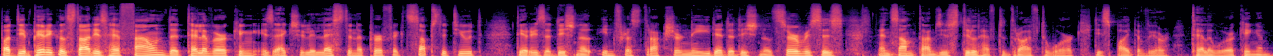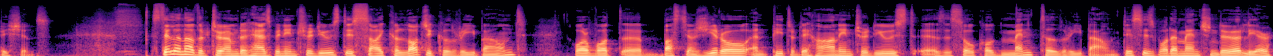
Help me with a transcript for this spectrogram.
But the empirical studies have found that teleworking is actually less than a perfect substitute. There is additional infrastructure needed, additional services, and sometimes you still have to drive to work despite of your teleworking ambitions. Still another term that has been introduced is psychological rebound or what uh, Bastien Girod and Peter de Haan introduced as a so-called mental rebound. This is what I mentioned earlier,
